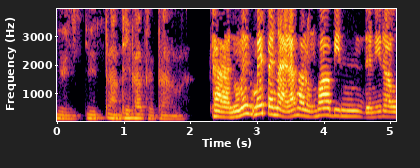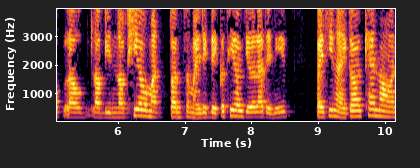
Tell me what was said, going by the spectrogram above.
อยู่อยู่ตามที่พักต่างๆค่ะหนูไม่ไม่ไปไหนแล้วค่ะ หลวงพ่อบิน เดี๋ยวนี้เราเราเราบินเราเที่ยวมาตอนสมัยเด็ก ๆ ก็เที่ยวเยอะแล้ว เดี๋ยวนี้ ไปที่ไหนก็แค่นอน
